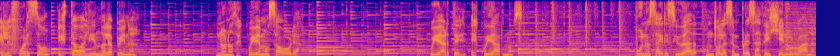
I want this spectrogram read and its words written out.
El esfuerzo está valiendo la pena. No nos descuidemos ahora. Cuidarte es cuidarnos. Buenos Aires Ciudad junto a las empresas de higiene urbana.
